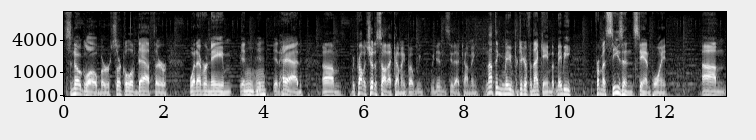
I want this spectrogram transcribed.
Snow Globe or Circle of Death or whatever name it Mm-hmm. it, it had. Um, we probably should have saw that coming, but we, we didn't see that coming. Nothing maybe particular for that game, but maybe from a season standpoint, um,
